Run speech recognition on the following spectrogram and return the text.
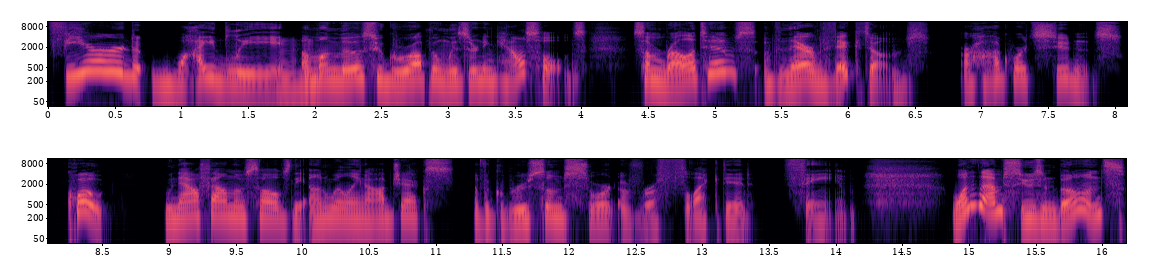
feared widely Mhm. among those who grew up in wizarding households. Some relatives of their victims are Hogwarts students, quote, who now found themselves the unwilling objects of a gruesome sort of reflected fame. One of them, Susan Bones,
